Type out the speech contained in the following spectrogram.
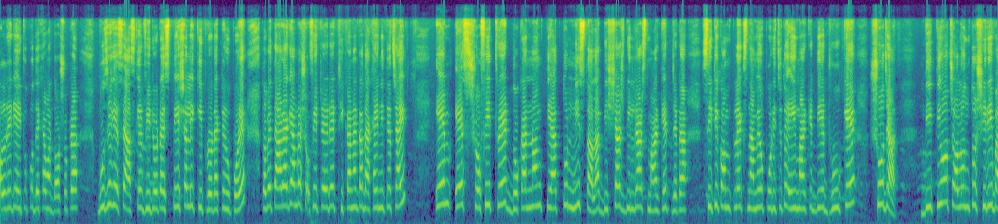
অলরেডি এইটুকু দেখে আমার দর্শকরা বুঝে গেছে আজকের ভিডিওটা স্পেশালি কি প্রোডাক্টের উপরে। তবে তার আগে আমরা শফি ট্রেডের ঠিকানাটা দেখাই নিতে চাই। এম এস শফি ট্রেড, দোকান নং তিয়াত্তর, নিচতলা, বিশ্বাস বিল্ডার্স মার্কেট, যেটা সিটি কমপ্লেক্স নামেও পরিচিত। এই মার্কেট দিয়ে ঢুকে সোজা দ্বিতীয় চলন্ত সিঁড়ি বা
